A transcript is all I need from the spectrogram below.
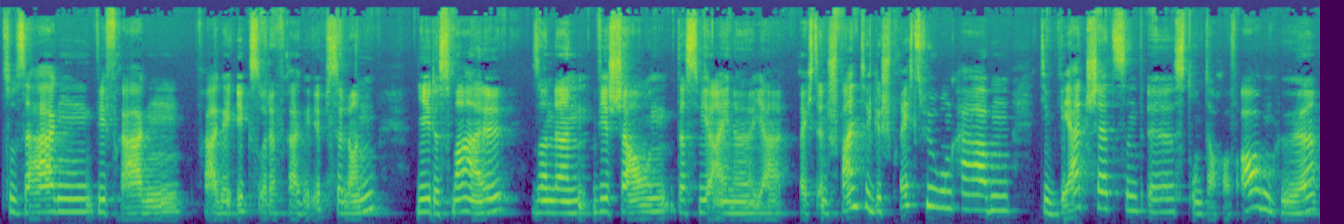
zu sagen, wir fragen Frage X oder Frage Y, jedes Mal, sondern wir schauen, dass wir eine ja recht entspannte Gesprächsführung haben, die wertschätzend ist und auch auf Augenhöhe.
